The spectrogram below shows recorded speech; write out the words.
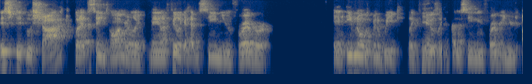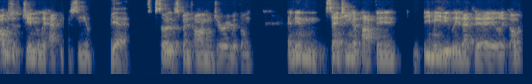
it's, it was shock, but at the same time, you're like, man, I feel like I haven't seen you in forever. And even though it's been a week, like it feels like I haven't seen him forever. And I was just genuinely happy to see him. Yeah. So to spend time in jury with him. And then Santina popped in immediately that day. Like I was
